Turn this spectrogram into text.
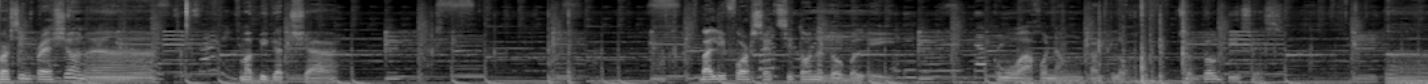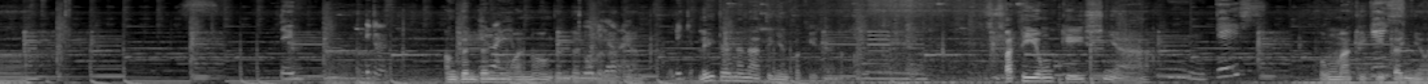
First impression, Exciting. mabigat siya. Bali, 4 sets ito na double A. Kumuha ako ng tatlo. So, 12 pieces. Tape. Ikaw. ang ganda ng ano, ang ganda ng lalagyan. Later na natin yan pakita. Pati yung case niya, kung makikita nyo.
